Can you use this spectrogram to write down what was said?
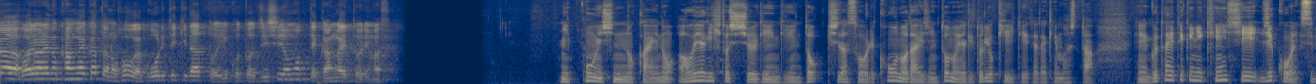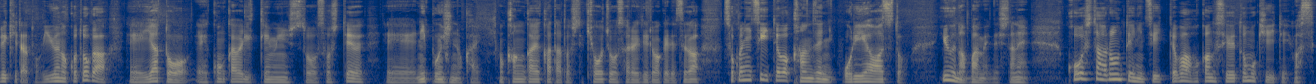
は我々の考え方の方が合理的だということを自信を持って考えております。日本維新の会の青柳仁衆議院議員と岸田総理河野大臣とのやり取りを聞いていただきました。えー、具体的に禁止事項にすべきだというようなことが、えー、野党、えー、今回は立憲民主党、そして、え日本維新の会の考え方として強調されているわけですが、そこについては完全に折り合わずというような場面でしたね。こうした論点については他の政党も聞いています。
